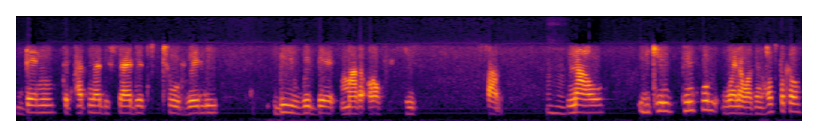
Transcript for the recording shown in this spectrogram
then the partner decided to really be with the mother of son. Now, it became painful when I was in hospital.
